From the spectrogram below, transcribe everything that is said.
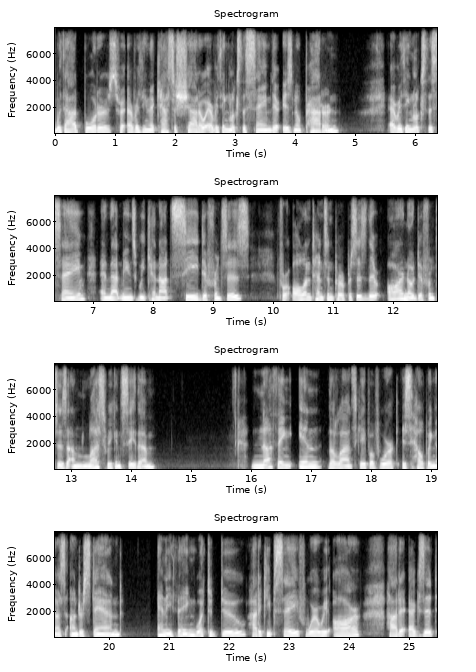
without borders for everything that casts a shadow, everything looks the same, there is no pattern. Everything looks the same, and that means we cannot see differences. For all intents and purposes, there are no differences unless we can see them. Nothing in the landscape of work is helping us understand anything, what to do, how to keep safe, where we are, how to exit,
